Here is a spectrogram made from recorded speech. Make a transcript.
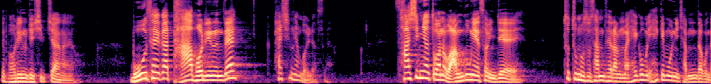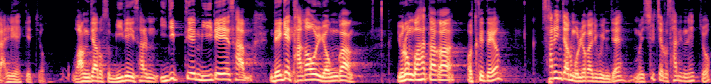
근데 버리는 게 쉽지 않아요. 모세가 다 버리는데 80년 걸렸어요. 40년 동안 왕궁에서 이제 투트모스 3세랑 막 헤게모니 잡는다고 난리했겠죠. 왕자로서 미래의 삶, 이집트의 미래의 삶, 내게 다가올 영광 이런 거 하다가 어떻게 돼요? 살인자로 몰려가지고 이제 뭐 실제로 살인을 했죠.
